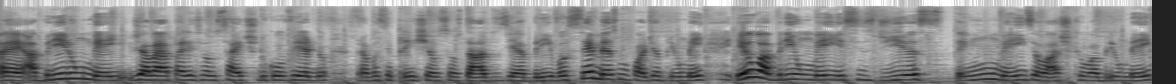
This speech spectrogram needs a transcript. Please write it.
é, abrir um MEI, já vai aparecer o site do governo para você preencher os seus dados e abrir. Você mesmo pode abrir um MEI. Eu abri um MEI esses dias, tem um mês eu acho que eu abri um MEI,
